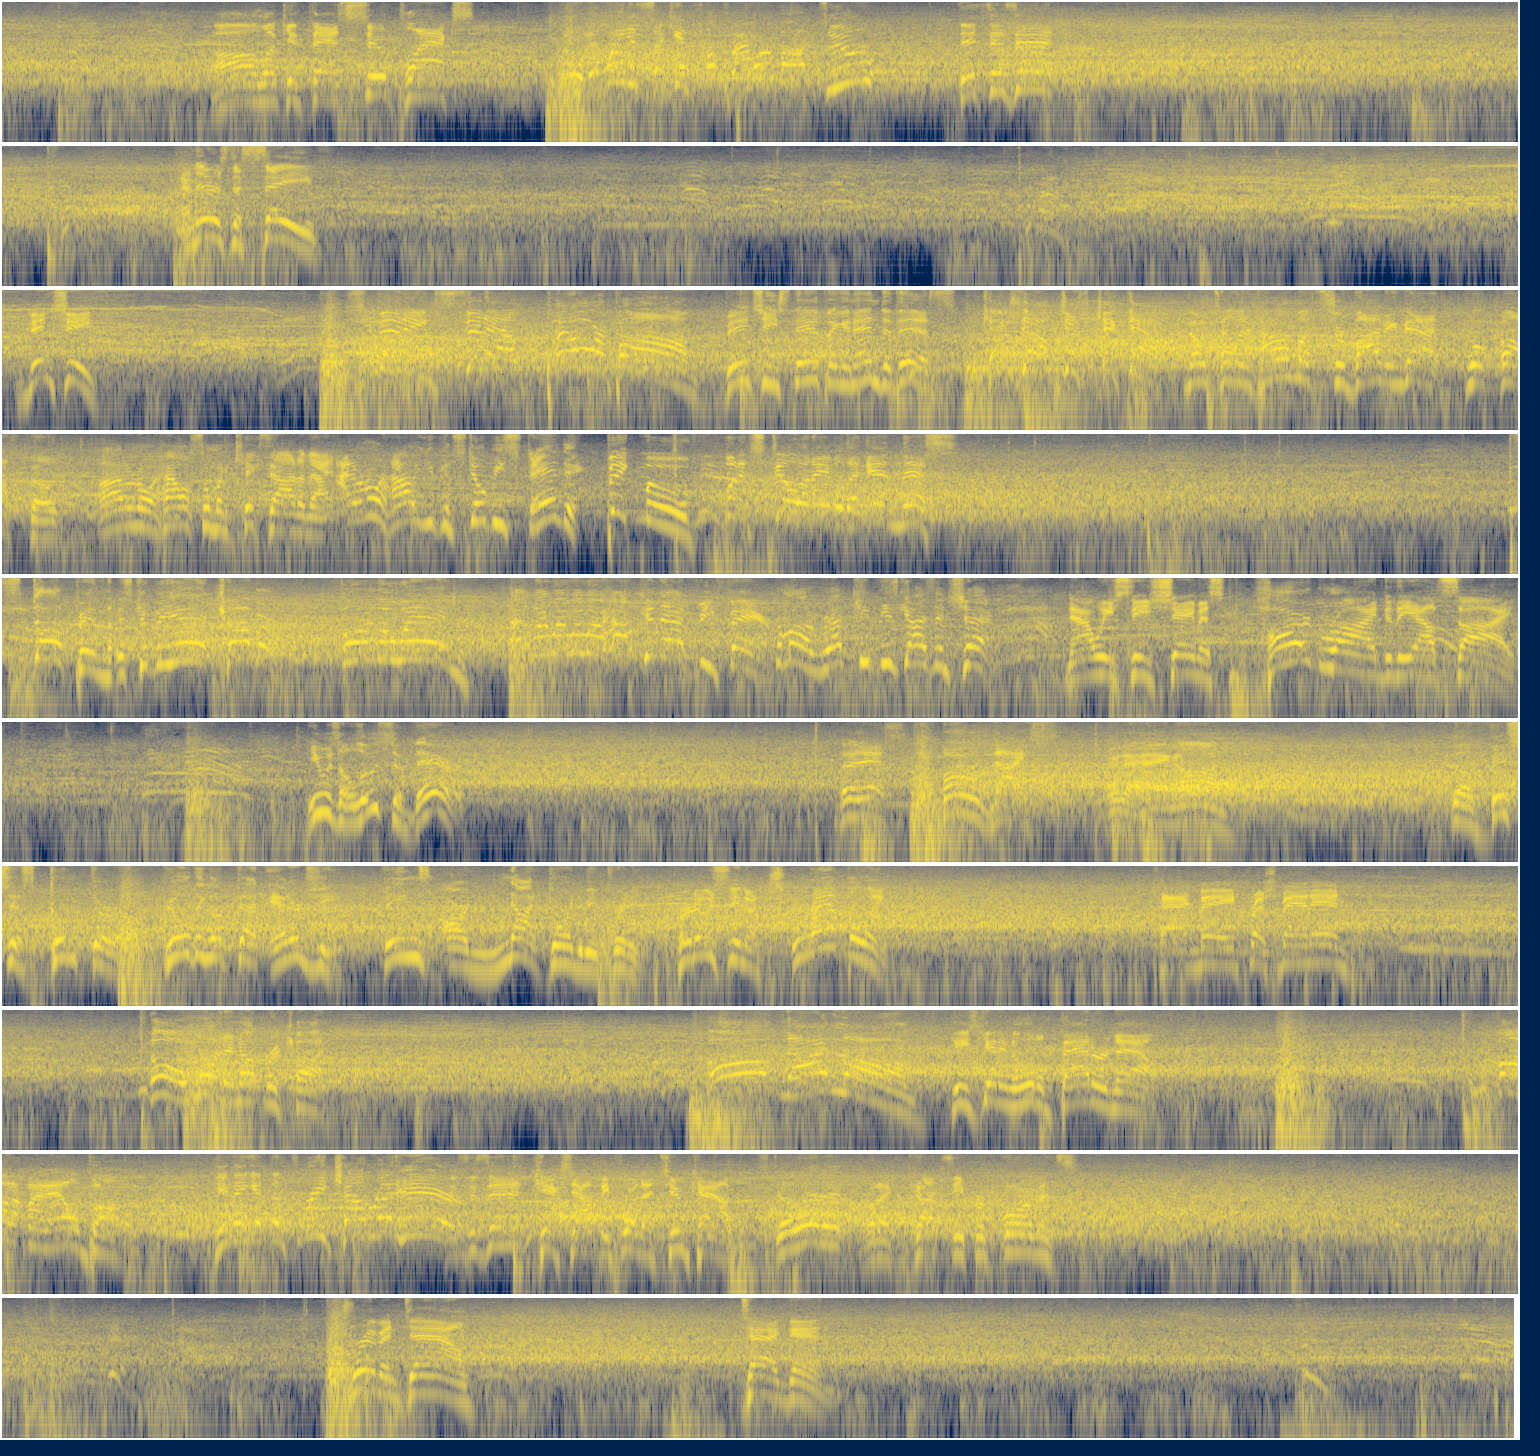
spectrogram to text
Oh, look at this suplex. Wait, wait a second, a power bomb too? This is it. And there's the save. Vinci. Spinning sit out power bomb. Vinci stamping an end to this. Kicks out, just kicked out. No telling how much surviving that will cost, though. I don't know how someone kicks out of that. I don't know how you can still be standing. Big move, but it's still unable to end this. Stopping. This could be it. Cover for the win. Hey, wait, wait, wait, wait. How can that be fair? Come on, ref, keep these guys in check. Now we see Sheamus. Hard ride to the outside. He was elusive there. Look at this. Boom. Nice. Way to hang on. The vicious Gunther building up that energy. Things are not going to be pretty. Producing a trampling. Tag made. Fresh man in. Oh, what an uppercut. All night long. He's getting a little battered now. Fought up an elbow. He may get the three count right here. This is it. Kicks out before the two count. Still in it. What a gutsy performance. Driven down. Tagged in.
